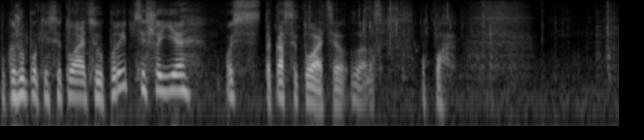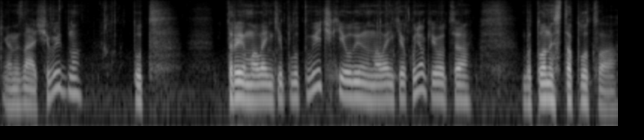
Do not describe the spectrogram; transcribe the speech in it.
Покажу поки ситуацію по рибці, що є. Ось така ситуація зараз. Опа. Я не знаю, чи видно. Тут три маленькі плотвички, один маленький окуньок і оця батониста плотва.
